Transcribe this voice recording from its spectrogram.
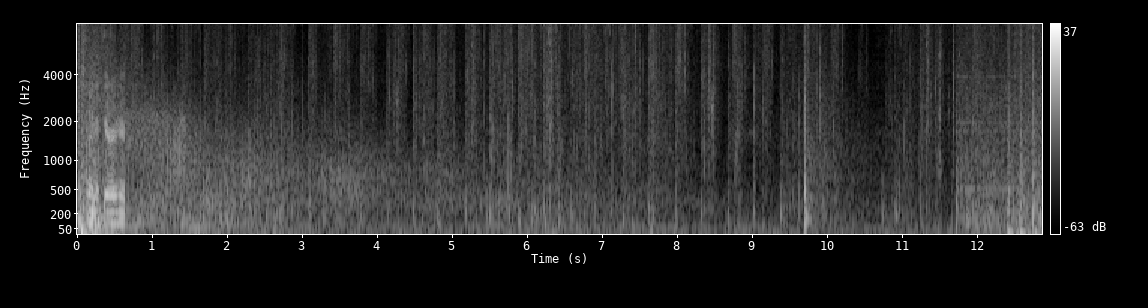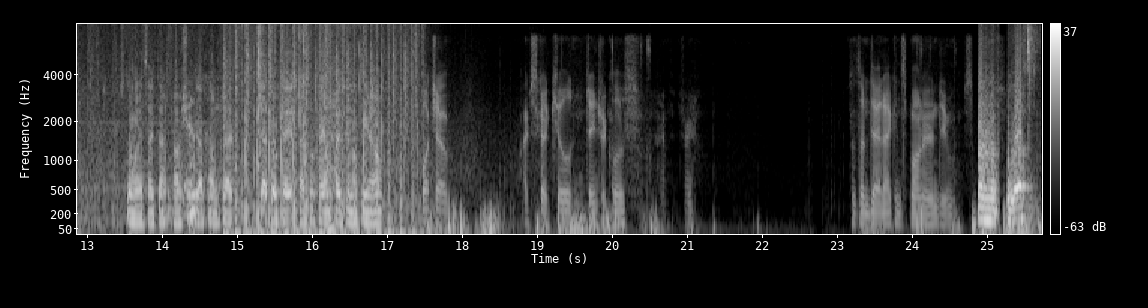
Let's make a carry here. Still want to take that. Oh, shit, we got contact. That's okay. That's okay. I'm placing an OP now. Watch out. I just got killed. Danger close. Infantry. Since I'm dead, I can spawn in and do. Running up to the left.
